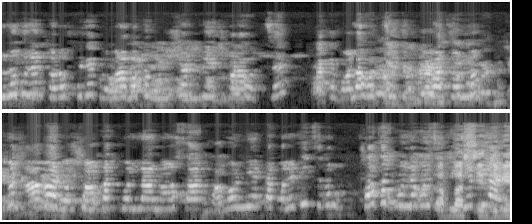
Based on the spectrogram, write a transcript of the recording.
তৃণমূলের তরফ থেকে ক্রমাগত প্রেশার ক্রিয়েট করা হচ্ছে। তাকে বলা হচ্ছে যোগ দেওয়ার জন্য। এবং আবারও শওকত মোল্লা নওশাদ ভাঙন নিয়ে একটা পলিটিক্স এবং শওকত মোল্লা বলছে আব্বাস সিদ্দিকী,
